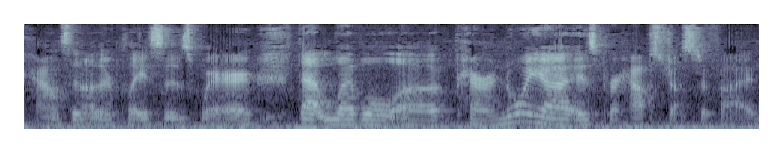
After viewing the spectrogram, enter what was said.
accounts and other places where that level of paranoia is perhaps justified?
